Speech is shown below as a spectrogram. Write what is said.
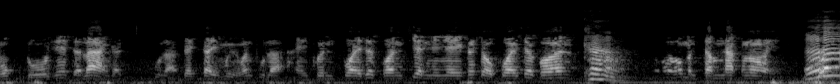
หกตัวเนี่ยจะล่างกันกูละใกล้ๆมือมันกูละให้เพิ่นปล่อยซะก่อนเสี้ยนใหญ่ๆก็เจ้าปล่อยซะก่อนค่ะเพราะว่ามันจำหนักหน่อย เออ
